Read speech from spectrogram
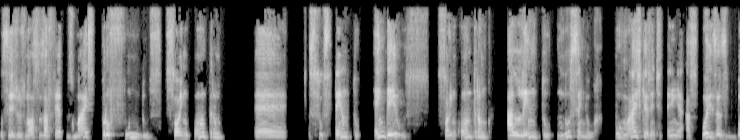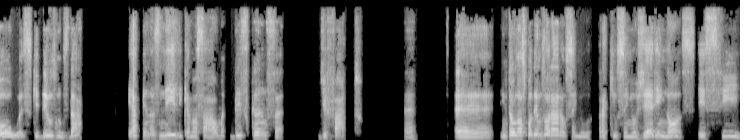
Ou seja, os nossos afetos mais profundos só encontram é, sustento em Deus, só encontram alento no Senhor. Por mais que a gente tenha as coisas boas que Deus nos dá, é apenas nele que a nossa alma descansa de fato. Né? É, então nós podemos orar ao Senhor para que o Senhor gere em nós esse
